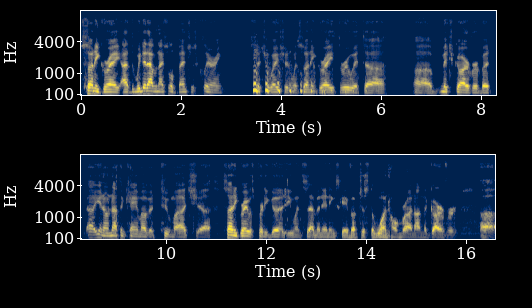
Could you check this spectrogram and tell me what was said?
Sonny Gray, I, we did have a nice little benches clearing situation when Sonny Gray threw it uh, uh, Mitch Garver, but uh, you know nothing came of it too much. Uh, Sonny Gray was pretty good. He went seven innings, gave up just the one home run on the Garver uh,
